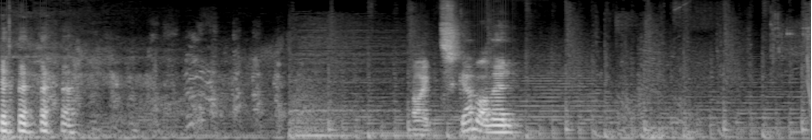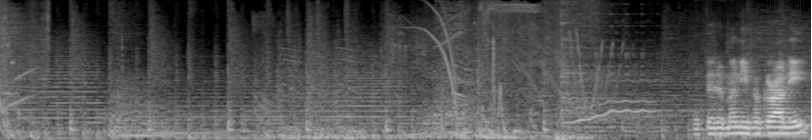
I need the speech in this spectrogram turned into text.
right, come on then. A bit of money for Granny.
